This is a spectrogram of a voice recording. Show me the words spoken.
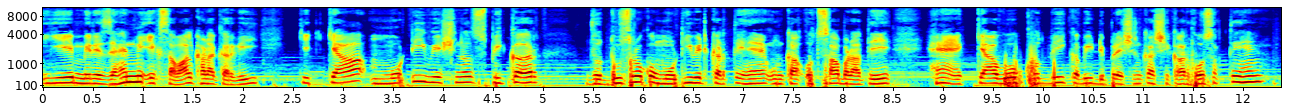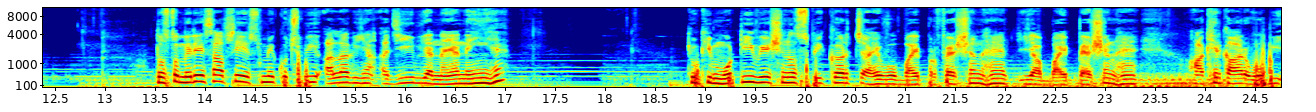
ये मेरे जहन में एक सवाल खड़ा कर गई कि क्या मोटिवेशनल स्पीकर जो दूसरों को मोटिवेट करते हैं, उनका उत्साह बढ़ाते हैं, क्या वो खुद भी कभी डिप्रेशन का शिकार हो सकते हैं? दोस्तों, मेरे हिसाब से इसमें कुछ भी अलग या अजीब या नया नहीं है, क्योंकि मोटिवेशनल स्पीकर चाहे वो बाय प्रोफेशन है या बाय पैशन है आखिरकार वो भी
